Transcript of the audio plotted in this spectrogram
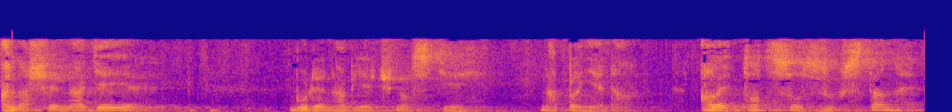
A naše naděje bude na věčnosti naplněna. Ale to, co zůstane,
